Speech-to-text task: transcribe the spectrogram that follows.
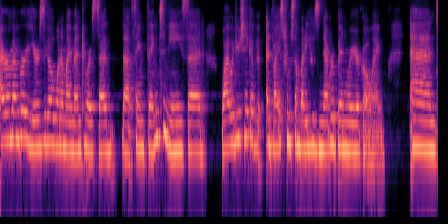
I remember years ago, one of my mentors said that same thing to me. He said, Why would you take advice from somebody who's never been where you're going? And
